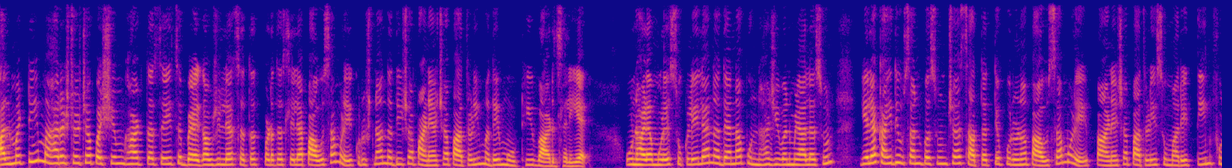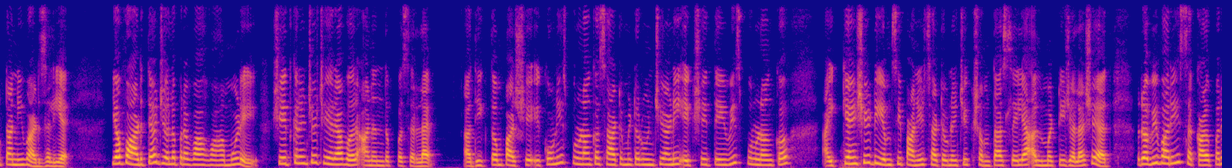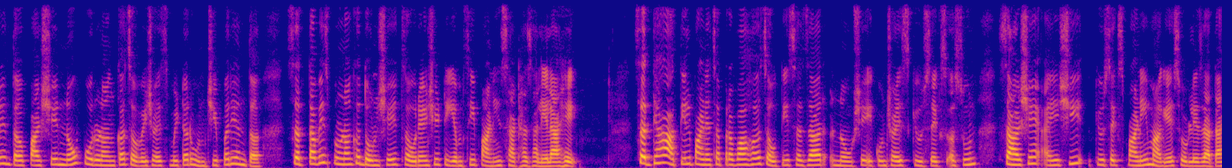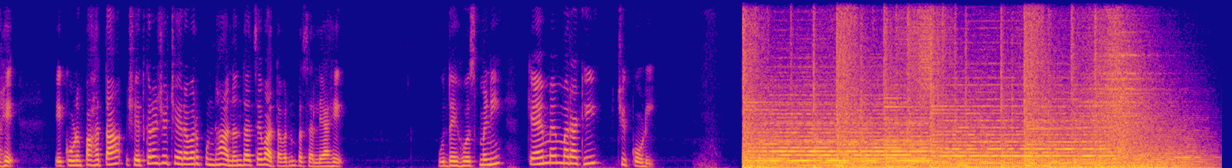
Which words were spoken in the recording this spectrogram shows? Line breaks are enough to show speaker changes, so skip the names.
आलमट्टी महाराष्ट्राच्या पश्चिम घाट तसेच बेळगाव जिल्ह्यात सतत पडत असलेल्या पावसामुळे कृष्णा नदीच्या पाण्याच्या पातळीमध्ये मोठी वाढ झाली आहे. उन्हाळ्यामुळे सुकलेल्या नद्यांना पुन्हा जीवन मिळालं असून गेल्या काही दिवसांपासूनच्या सातत्यपूर्ण पावसामुळे पाण्याच्या पातळी सुमारे तीन फुटांनी वाढ झाली आहे. या वाढत्या जलप्रवाहामुळे शेतकऱ्यांच्या चेहऱ्यावर आनंद पसरलाय. अधिकतम पाचशे एकोणीस पूर्णांक साठ मीटर उंची आणि एकशे तेवीस पूर्णांक एक्क्याऐंशी टी एम सी पाणी साठवण्याची क्षमता असलेल्या अलमट्टी जलाशयात रविवारी सकाळपर्यंत पाचशे नऊ पूर्णांक चव्वेचाळीस मीटर उंचीपर्यंत सत्तावीस पूर्णांक दोनशे चौऱ्याऐंशी टी एम सी पाणी साठा झालेला आहे. सध्या आतील पाण्याचा प्रवाह चौतीस हजार नऊशे एकोणचाळीस क्युसेक्स असून सहाशे ऐंशी क्युसेक्स पाणी मागे सोडले जात आहे. एकूण पाहता शेतकऱ्यांच्या चेहऱ्यावर पुन्हा आनंदाचे वातावरण पसरले आहे. Uday Hosamani K M M Marathi Chikodi.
